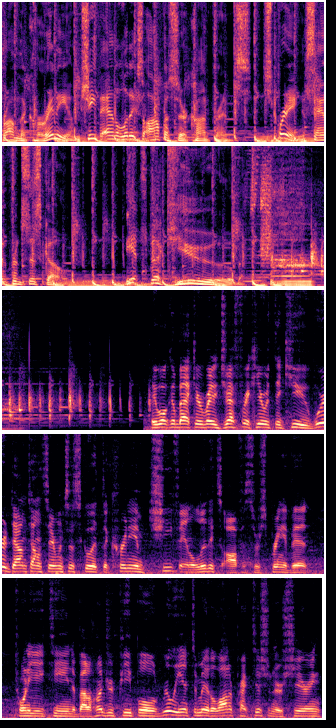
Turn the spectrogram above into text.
From the Corinium Chief Analytics Officer Conference, Spring, San Francisco. It's theCUBE. Hey, welcome back everybody. Jeff Frick here with theCUBE. We're in downtown San Francisco at the Corinium Chief Analytics Officer Spring Event 2018. About 100 people, really intimate, a lot of practitioners sharing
